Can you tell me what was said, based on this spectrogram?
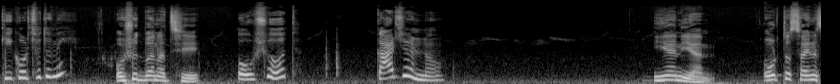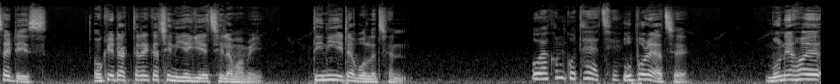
কি করছ তুমি? ওষুধ বানাচ্ছি। ঔষধ কার জন্য? ইয়ান ইয়ান। ওর তো সাইনোসাইটিস ওকে ডাক্তারের কাছে নিয়ে গিয়েছিলাম আমি। তিনি এটা বলেছেন। ও এখন কোথায় আছে? উপরে আছে। মনে হয়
